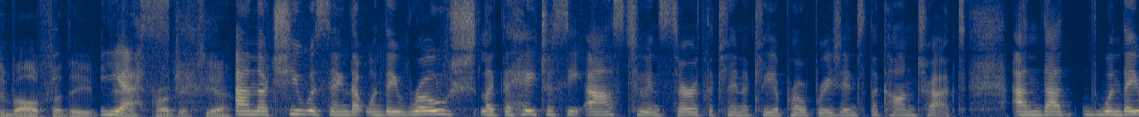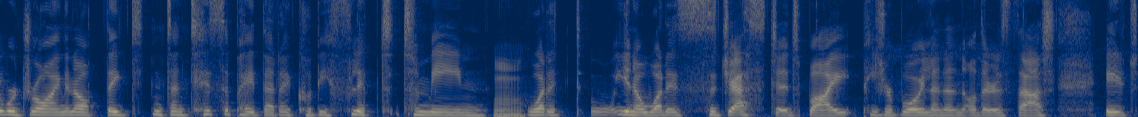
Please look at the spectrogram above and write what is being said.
involved for the uh, yes project, yeah. and that she was saying that when they wrote like the HSE asked to insert the clinically appropriate into the contract and that when they were drawing it up they didn't anticipate that it could be flipped to mean Hmm. what it you know what is suggested by Peter Boylan and others that it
